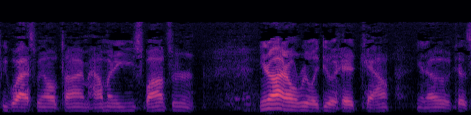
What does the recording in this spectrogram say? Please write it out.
people ask me all the time, "How many you sponsor?" And you know, I don't really do a head count, you know, because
